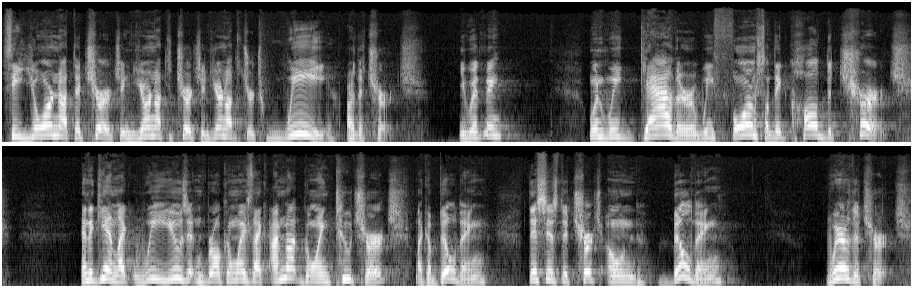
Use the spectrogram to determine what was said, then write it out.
See, you're not the church, and you're not the church, and you're not the church. We are the church. You with me? When we gather, we form something called the church. And again, like we use it in broken ways, like I'm not going to church, like a building. This is the church owned building. We're the church,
